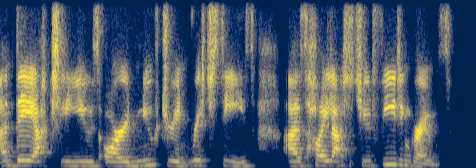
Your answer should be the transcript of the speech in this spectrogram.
and they actually use our nutrient-rich seas as high latitude feeding grounds.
